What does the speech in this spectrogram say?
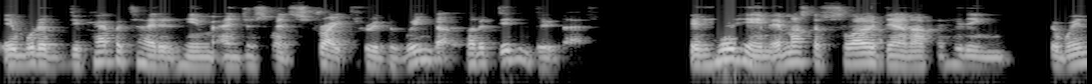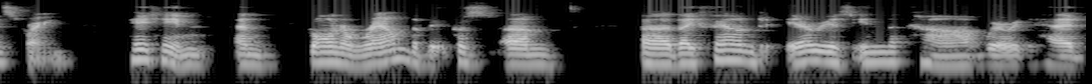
it would have decapitated him and just went straight through the window. But it didn't do that. It hit him. It must have slowed down after hitting the windscreen, hit him, and gone around the bit because um, uh, they found areas in the car where it had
